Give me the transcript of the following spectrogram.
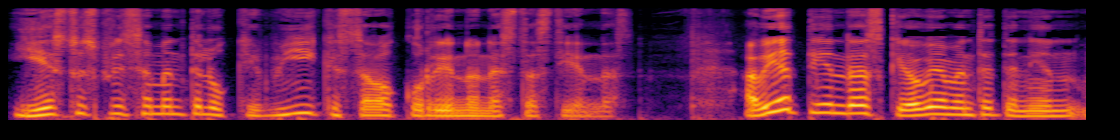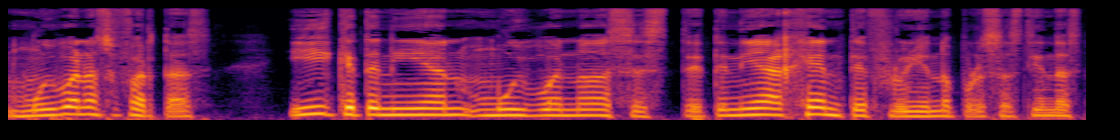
Y esto es precisamente lo que vi que estaba ocurriendo en estas tiendas. Había tiendas que obviamente tenían muy buenas ofertas y que tenían muy buenas, este, tenía gente fluyendo por esas tiendas,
